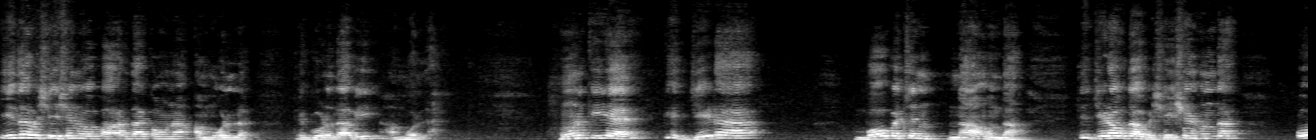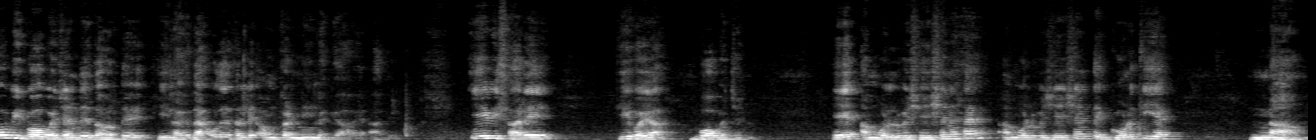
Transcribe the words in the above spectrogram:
ਇਹਦਾ ਵਿਸ਼ੇਸ਼ਣ ਵਪਾਰ ਦਾ ਕੌਣ ਆ? ਅਮੁੱਲ, ਤੇ ਗੁਣ ਦਾ ਵੀ ਅਮੁੱਲ ਹੈ। ਹੁਣ ਕੀ ਹੈ ਕਿ ਜਿਹੜਾ ਬਹੁਵਚਨ ਨਾਮ ਹੁੰਦਾ ਤੇ ਜਿਹੜਾ ਉਹਦਾ ਵਿਸ਼ੇਸ਼ਣ ਹੁੰਦਾ, ਉਹ ਵੀ ਬਹੁਵਚਨ ਦੇ ਤੌਰ ਤੇ ਹੀ ਲੱਗਦਾ। ਉਹਦੇ ਥੱਲੇ ਔਂਕੜ ਨਹੀਂ ਲੱਗਿਆ ਹੋਇਆ। ਆਦਿ ਇਹ ਵੀ ਸਾਰੇ ਕੀ ਹੋਇਆ? ਬਹੁਵਚਨ। ਇਹ ਅਮੁੱਲ ਵਿਸ਼ੇਸ਼ਣ ਹੈ। ਅਮੁੱਲ ਵਿਸ਼ੇਸ਼ਣ ਤੇ ਗੁਣ ਕੀ ਹੈ? ਨਾਮ।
